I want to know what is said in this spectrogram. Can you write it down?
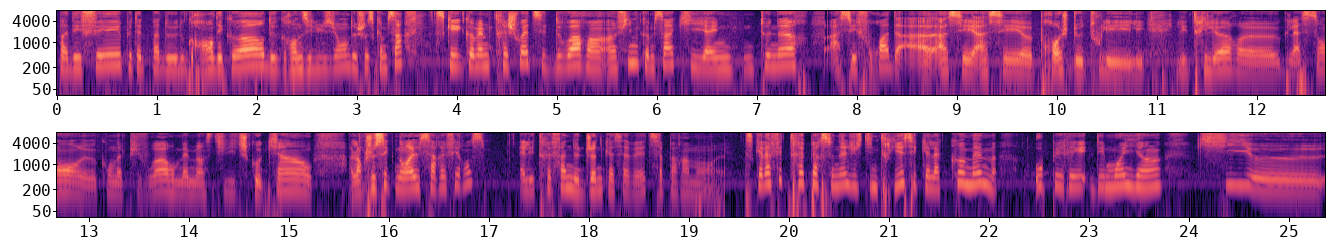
pas d'effets, peut-être pas de, grands décors, de grandes illusions, de choses comme ça. Ce qui est quand même très chouette, c'est de voir un, film comme ça qui a une, teneur assez froide, assez, proche de tous les, thrillers glaçants euh, qu'on a pu voir, ou même un style Hitchcockien. ou- Alors je sais que non, elle, sa référence, elle est très fan de John Cassavetes apparemment. Ce qu'elle a fait de très personnel, Justine Trier, c'est qu'elle a quand même opéré des moyens qui... euh,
